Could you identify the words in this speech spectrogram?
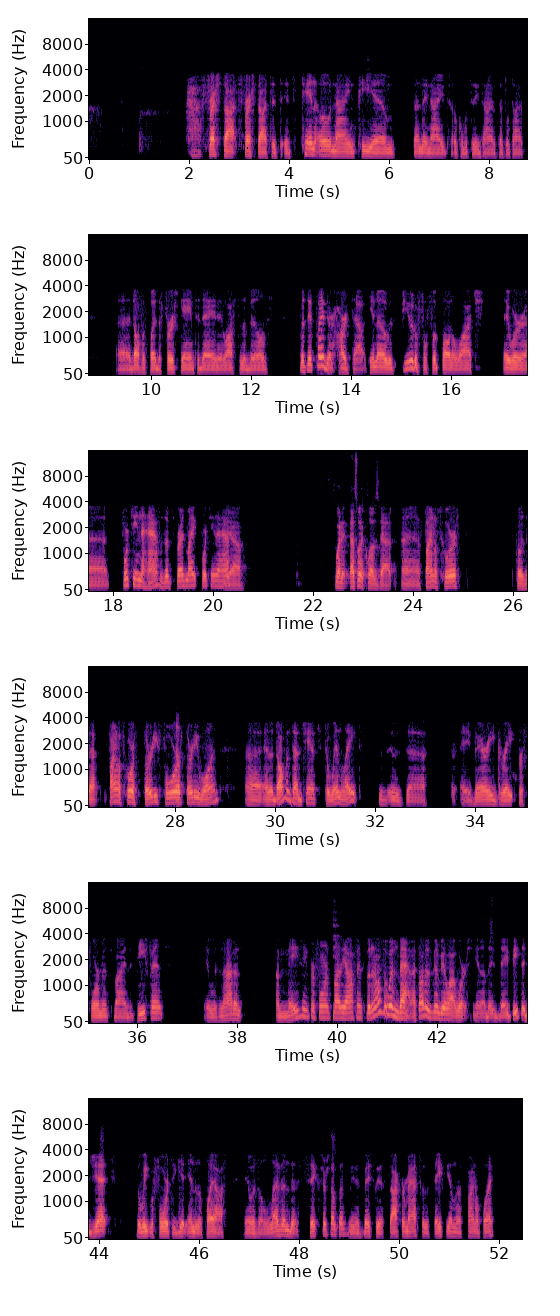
fresh thoughts. Fresh thoughts. It's it's 10:09 p.m. Sunday night, Oklahoma City time, Central Time. Uh, Dolphins played the first game today. They lost to the Bills, but they played their hearts out. You know, it was beautiful football to watch. They were uh, 14 and a half. Was that spread, Mike? 14 and a half. Yeah, that's what it, that's what it closed at. Uh, final score, close that. Final score 34 31. Uh, and the Dolphins had a chance to win late. It was, it was uh, a very great performance by the defense. It was not an amazing performance by the offense, but it also wasn't bad. I thought it was going to be a lot worse. You know, they they beat the Jets the week before to get into the playoffs. And it was 11 to 6 or something. I mean, it's basically a soccer match with a safety on the final play.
